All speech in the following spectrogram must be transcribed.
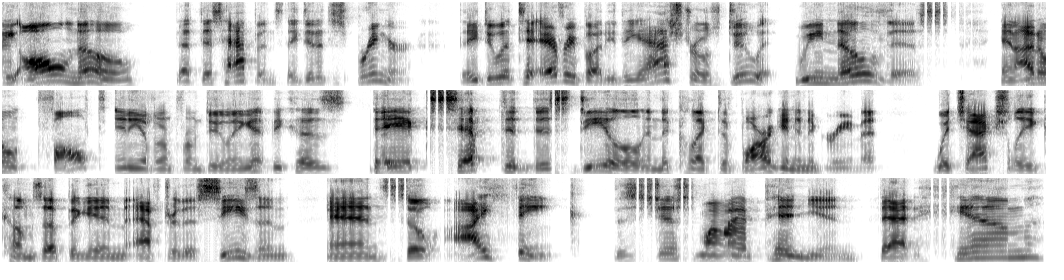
We all know that this happens. They did it to Springer. They do it to everybody. The Astros do it. We know this. And I don't fault any of them from doing it because they accepted this deal in the collective bargaining agreement, which actually comes up again after this season. And so I think this is just my opinion that him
